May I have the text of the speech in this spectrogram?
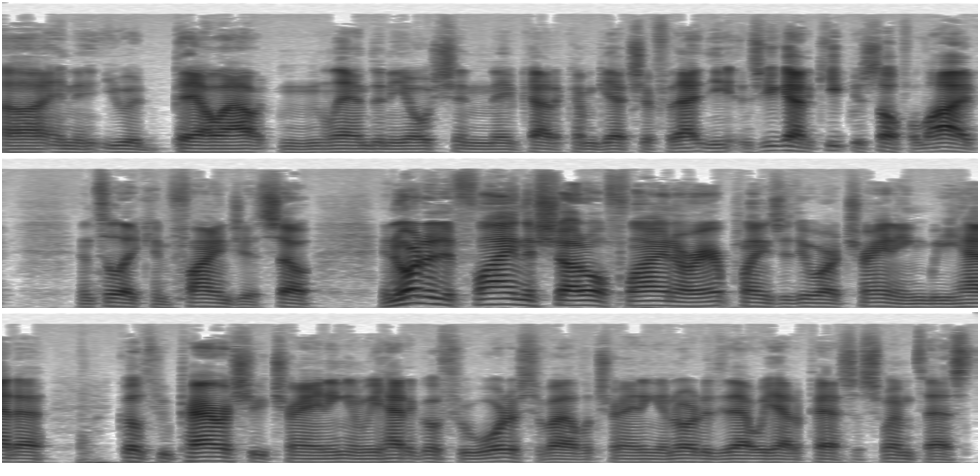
uh, and you would bail out and land in the ocean, and they've got to come get you for that. So you got to keep yourself alive until they can find you. So in order to fly in the shuttle, fly in our airplanes to do our training, we had to go through parachute training, and we had to go through water survival training. In order to do that, we had to pass a swim test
